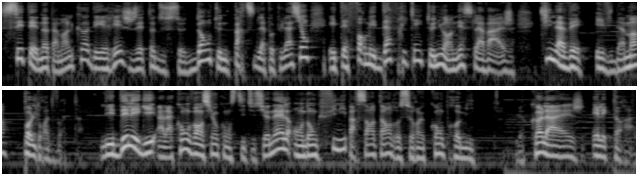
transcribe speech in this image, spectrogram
C'était notamment le cas des riches États du Sud, dont une partie de la population était formée d'Africains tenus en esclavage, qui n'avaient évidemment pas le droit de vote. Les délégués à la Convention constitutionnelle ont donc fini par s'entendre sur un compromis, le collège électoral.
